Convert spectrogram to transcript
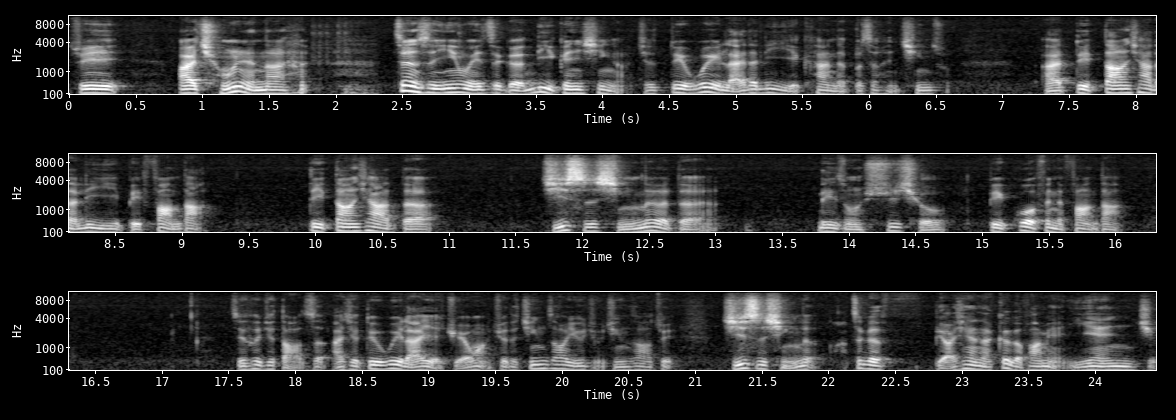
所以而穷人呢，正是因为这个利根性啊，就是对未来的利益看的不是很清楚，而对当下的利益被放大，对当下的及时行乐的那种需求被过分的放大，最后就导致，而且对未来也绝望，觉得今朝有酒今朝醉，及时行乐啊，这个表现在各个方面，烟酒，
